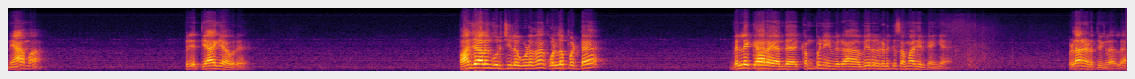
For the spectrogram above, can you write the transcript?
நியாயமா? பெரிய தியாகி அவரு. பாஞ்சாலங்குறிச்சியில கூட தான் கொல்லப்பட்ட வெள்ளைக்கார அந்த கம்பெனி வீரா- வீரர்களுக்கு சமாதி இருக்காங்க விழா நடத்துவீங்களா அதுல?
